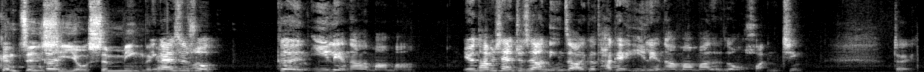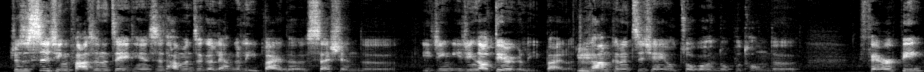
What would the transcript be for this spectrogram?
更珍惜有生命的感觉。应该是说，更依恋他的妈妈，因为他们现在就是要营造一个他可以依恋他妈妈的这种环境。对，就是事情发生的这一天是他们这个两个礼拜的 session 的，已经已经到第二个礼拜了。嗯、就是他们可能之前有做过很多不同的 therapy，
